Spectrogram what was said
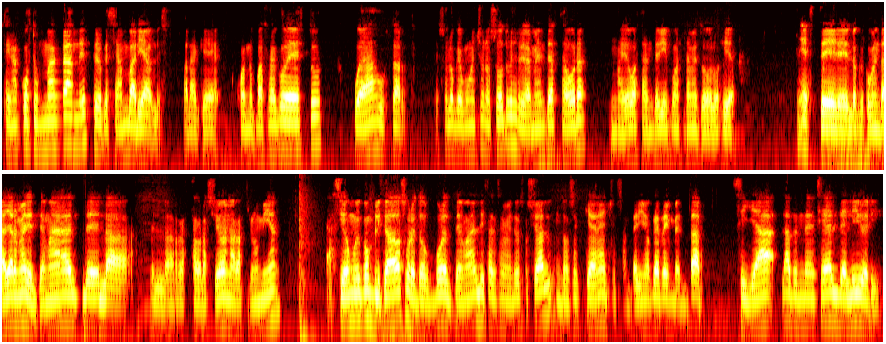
tenga costos más grandes, pero que sean variables, para que cuando pase algo de esto puedas ajustarte. Eso es lo que hemos hecho nosotros y realmente hasta ahora me ha ido bastante bien con esta metodología. Este, lo que comentaba Yarmel, el tema de la, de la restauración, la gastronomía, ha sido muy complicado, sobre todo por el tema del distanciamiento social. Entonces, ¿qué han hecho? Se han tenido que reinventar. Si ya la tendencia del delivery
